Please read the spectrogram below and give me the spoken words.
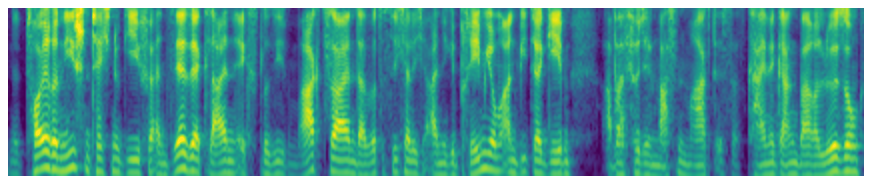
eine teure Nischentechnologie für einen sehr, sehr kleinen exklusiven Markt sein. Da wird es sicherlich einige Premium-Anbieter geben, aber für den Massenmarkt ist das keine gangbare Lösung.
